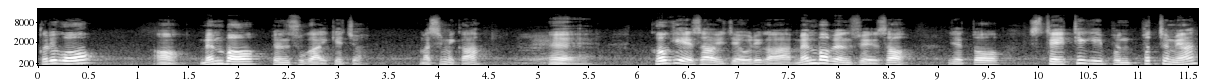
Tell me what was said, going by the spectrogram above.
그리고 어 멤버 변수가 있겠죠. 맞습니까? 예. 거기에서 이제 우리가 멤버 변수에서 이제 또 스테이틱이 분- 붙으면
